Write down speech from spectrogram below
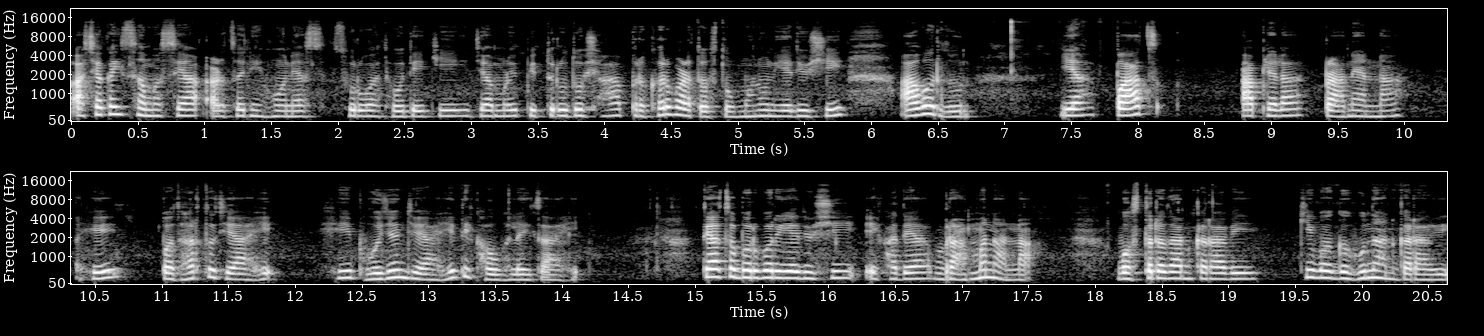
अशा काही समस्या अडचणी होण्यास सुरुवात होते की ज्यामुळे पितृदोष हा प्रखर वाढत असतो. म्हणून या दिवशी आवर्जून या पाच आपल्याला प्राण्यांना हे पदार्थ जे आहे हे भोजन जे आहे ते खाऊ घालायचं आहे. त्याचबरोबर या दिवशी एखाद्या ब्राह्मणांना वस्त्रदान करावे किंवा गहूदान करावे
